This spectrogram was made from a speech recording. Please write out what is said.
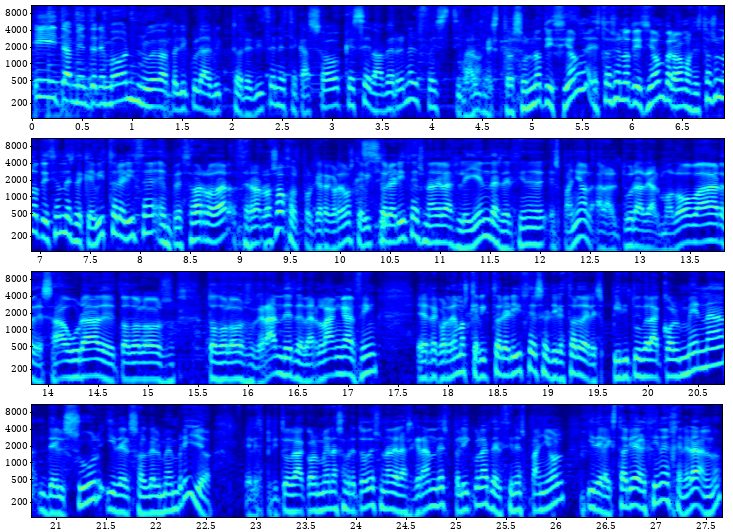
Y también tenemos nueva película de Víctor Erice, en este caso, que se va a ver en el Festival Bueno, de esto es un notición, esto es una notición, pero vamos, esto es una notición desde que Víctor Erice empezó a rodar Cerrar los Ojos, porque recordemos que Víctor Erice es una de las leyendas del cine español, a la altura de Almodóvar, de Saura, de todos los, todos los grandes, de Berlanga, en fin. Eh, recordemos que Víctor Erice es el director del Espíritu de la Colmena, del Sur y del Sol del Membrillo. El Espíritu de la Colmena, sobre todo, es una de las grandes películas del cine español y de la historia del cine en general.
